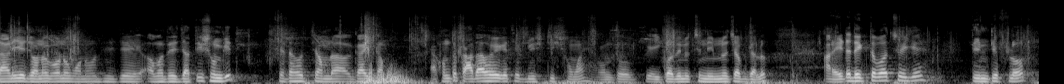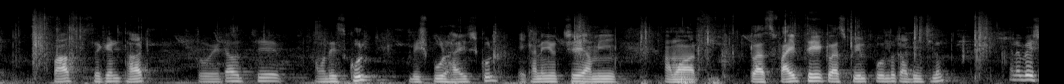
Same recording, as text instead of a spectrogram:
দাঁড়িয়ে জনগণ মনোধি যে আমাদের জাতীয় সংগীত, সেটা হচ্ছে আমরা গাইতাম। এখন তো কাদা হয়ে গেছে বৃষ্টির সময়, এখন তো এই কদিন হচ্ছে নিম্নচাপ গেল। আর এটা দেখতে পাচ্ছ এই যে তিনটে ফ্লোর ফার্স্ট সেকেন্ড থার্ড তো এটা হচ্ছে আমাদের স্কুল বিশপুর হাই স্কুল। এখানেই হচ্ছে আমি আমার ক্লাস ফাইভ থেকে ক্লাস টুয়েলভ পর্যন্ত কাটিয়েছিলাম। মানে বেশ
